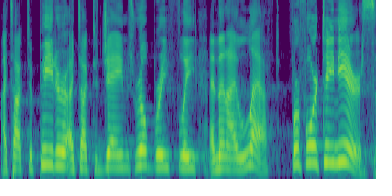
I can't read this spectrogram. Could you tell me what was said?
I talked to Peter, I talked to James real briefly, and then I left for 14 years.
